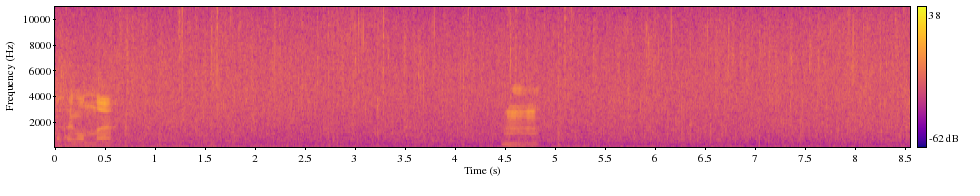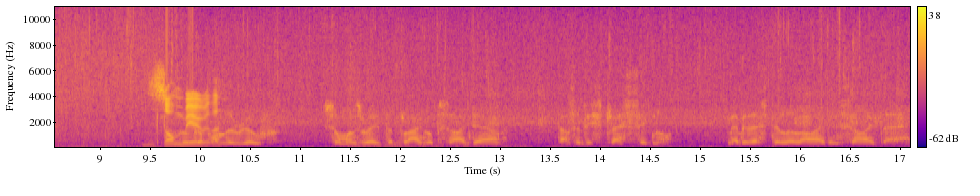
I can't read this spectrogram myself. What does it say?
Nothing on there. Hmm. Zombie Look over there. on the roof. Someone's raised the flag upside down. That's a distress signal. Maybe they're still alive inside there.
